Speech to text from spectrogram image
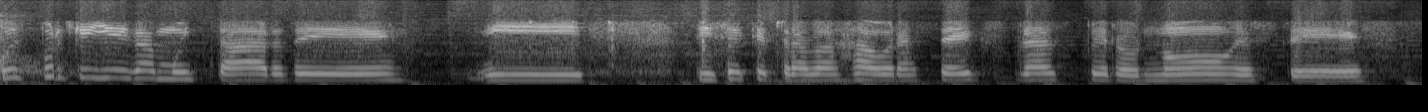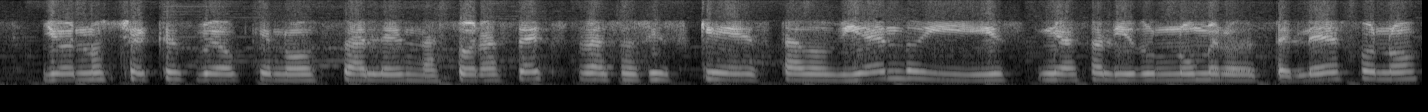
Pues porque llega muy tarde y dice que trabaja horas extras, pero no, este, yo en los cheques veo que no salen las horas extras, así es que he estado viendo y me ha salido un número de teléfono.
